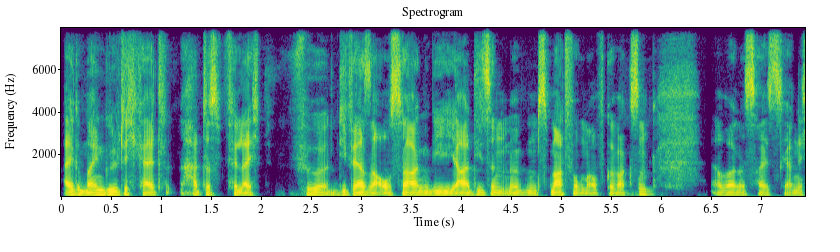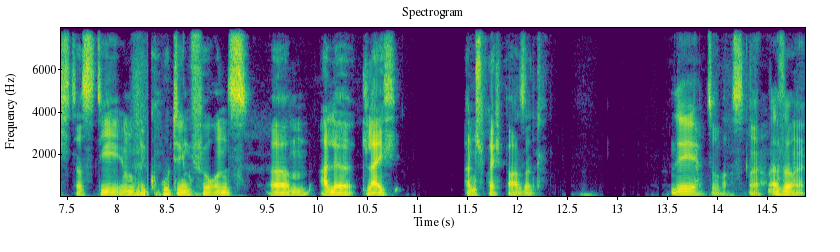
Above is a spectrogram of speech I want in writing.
Allgemeingültigkeit hat es vielleicht für diverse Aussagen wie, ja, die sind mit dem Smartphone aufgewachsen. Aber das heißt ja nicht, dass die im Recruiting für uns ähm, alle gleich ansprechbar sind. Nee. Sowas. Ne? Also, ja.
